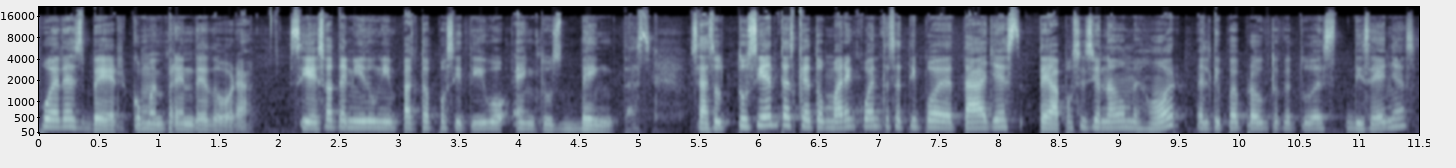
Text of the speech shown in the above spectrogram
puedes ver como emprendedora si eso ha tenido un impacto positivo en tus ventas. O sea, ¿tú sientes que tomar en cuenta ese tipo de detalles te ha posicionado mejor el tipo de producto que tú diseñas?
